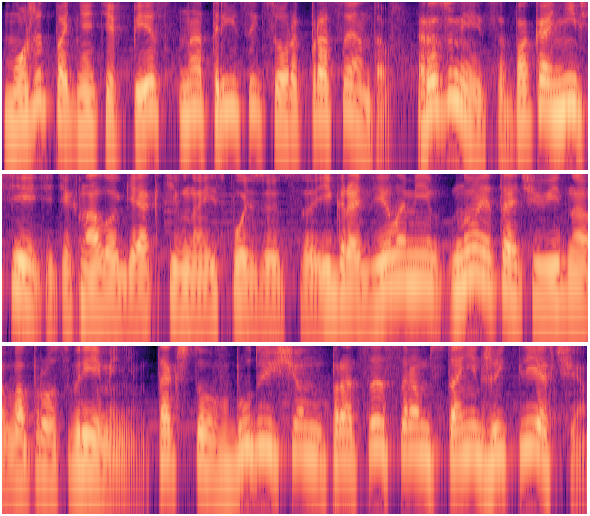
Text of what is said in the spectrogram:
может поднять FPS на 30-40%. Разумеется, пока не все эти технологии активно используются игроделами, но это очевидно вопрос времени. Так что в будущем процессорам станет жить легче.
